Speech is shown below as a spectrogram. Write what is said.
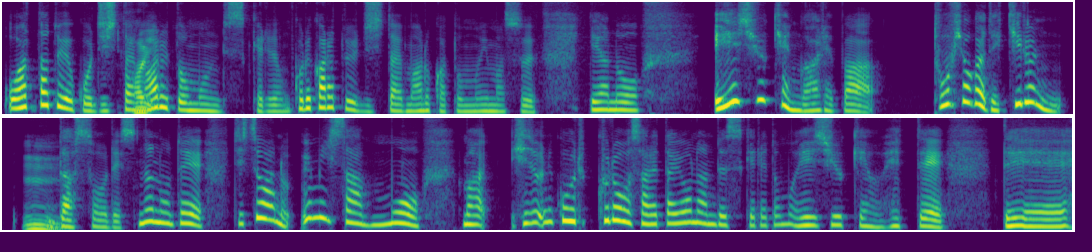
終わったというこう自治体もあると思うんですけれども、はい、これからという自治体もあるかと思います。であの永住権があれば投票ができるんだそうです。なので実はあの海さんも、まあ、非常にこう苦労されたようなんですけれども永住権を経てで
